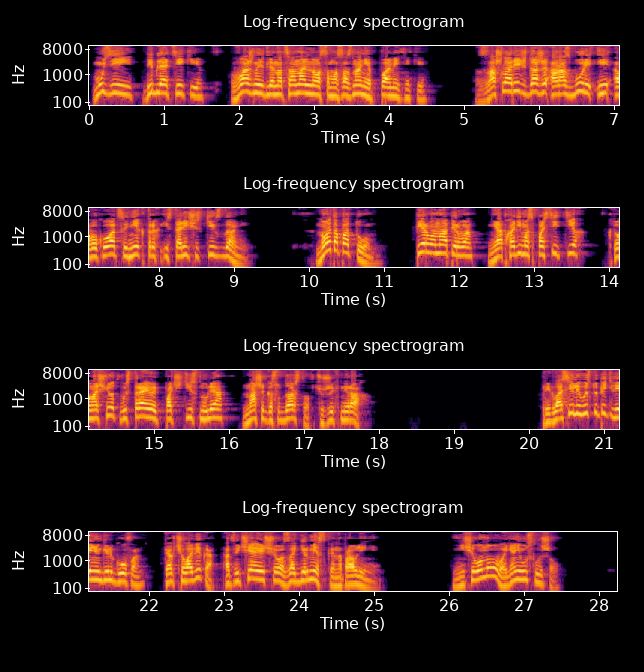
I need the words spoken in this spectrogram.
Музеи, библиотеки, важные для национального самосознания памятники. Зашла речь даже о разборе и эвакуации некоторых исторических зданий. Но это потом. Перво-наперво необходимо спасти тех, кто начнет выстраивать почти с нуля наше государство в чужих мирах. Пригласили выступить Веню Гельгофа, как человека, отвечающего за гермесское направление. Ничего нового я не услышал.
